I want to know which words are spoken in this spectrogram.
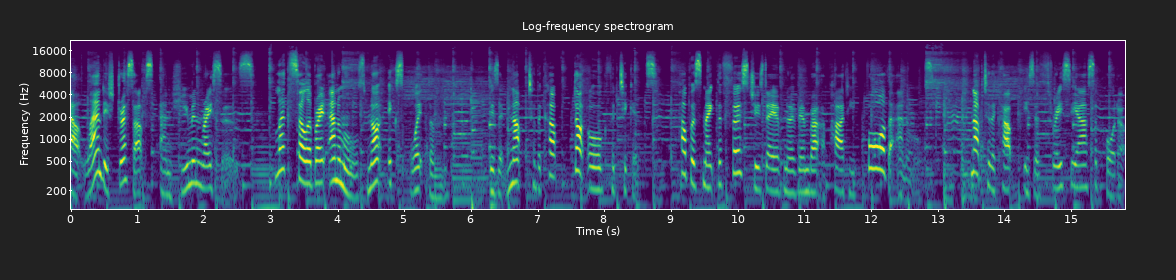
outlandish dress ups, and human races. Let's celebrate animals, not exploit them. Visit nuptothecup.org for tickets. Help us make the first Tuesday of November a party for the animals. Nup to the Cup is a 3CR supporter.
